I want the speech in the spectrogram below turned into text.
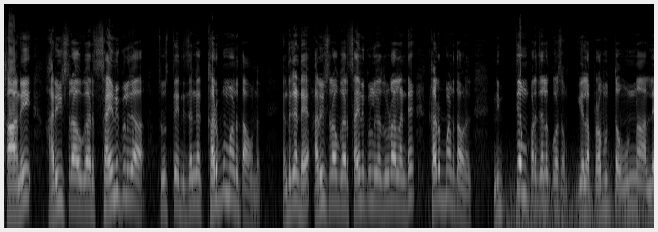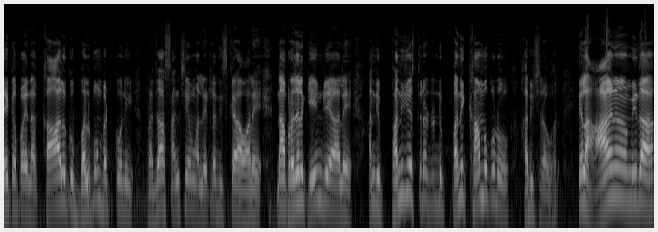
కానీ హరీష్ రావు గారు సైనికులుగా చూస్తే నిజంగా కడుపు మండుతూ ఉన్నది. ఎందుకంటే హరీష్ రావు గారు సైనికులుగా చూడాలంటే కడుపు మండుతూ ఉన్నది. నిత్యం ప్రజల కోసం ఇలా ప్రభుత్వం ఉన్నా లేకపోయినా కాలుకు బల్పం పట్టుకొని ప్రజా సంక్షేమాలు ఎట్లా తీసుకురావాలి? నా ప్రజలకు ఏం చేయాలి? అని పని చేస్తున్నటువంటి పని కామకుడు హరీష్ రావు గారు. ఇలా ఆయన మీద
